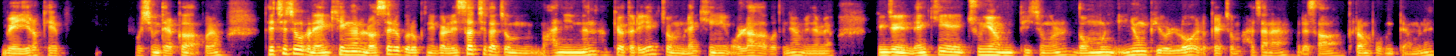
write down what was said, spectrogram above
왜 이렇게 보시면 될 것 같고요. 대체적으로 랭킹은 러셀 그룹 그러니까 리서치가 좀 많이 있는 학교들이 좀 랭킹이 올라가거든요. 왜냐하면 굉장히 랭킹의 중요한 비중을 논문 인용 비율로 이렇게 좀 하잖아요. 그래서 그런 부분 때문에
